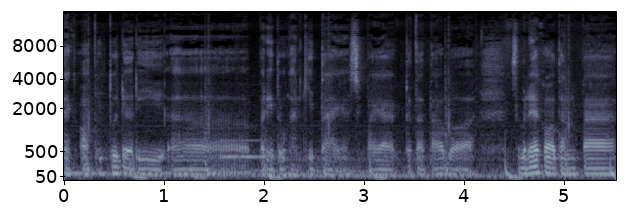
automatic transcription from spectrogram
take out itu dari uh, perhitungan kita ya supaya kita tahu bahwa sebenarnya kalau tanpa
